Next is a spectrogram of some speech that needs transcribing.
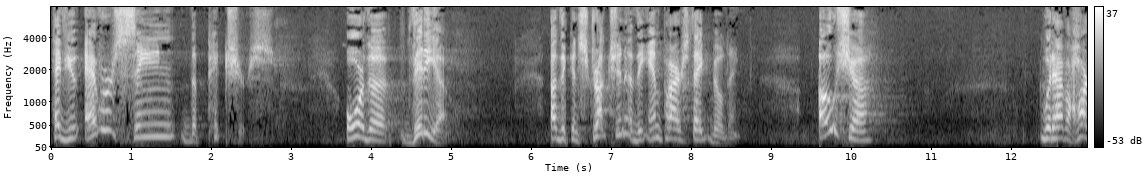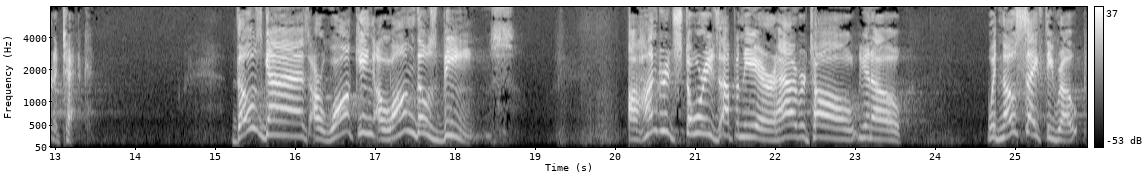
Have you ever seen the pictures or the video of the construction of the Empire State Building? OSHA would have a heart attack. Those guys are walking along those beams, a hundred stories up in the air, however tall, you know, with no safety rope.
